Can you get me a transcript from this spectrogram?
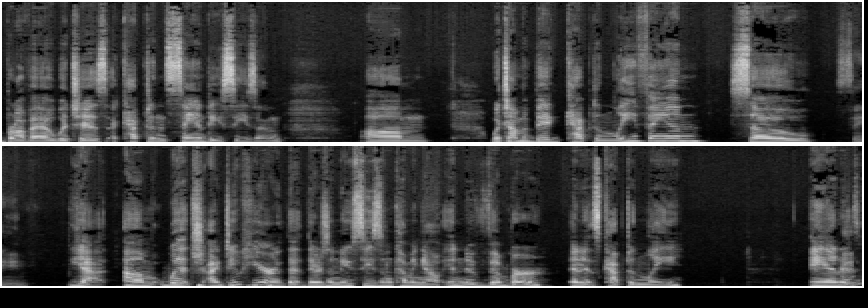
Bravo, which is a Captain Sandy season. Um, which I'm a big Captain Lee fan. So Same. yeah, um, which I do hear that there's a new season coming out in November, and it's Captain Lee, and Okay. it's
